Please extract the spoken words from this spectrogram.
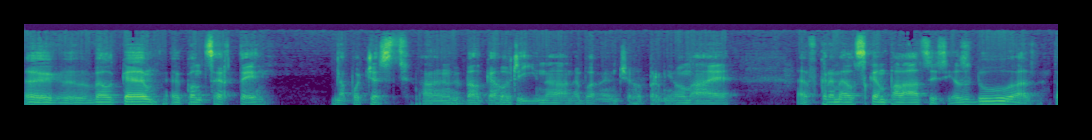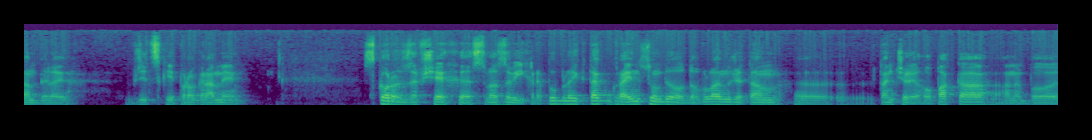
eh, velké koncerty na počest Velkého října nebo nevím čeho, 1. máje, v Kremelském paláci sjezdů a tam byly vždycky programy skoro ze všech svazových republik, tak Ukrajincům bylo dovoleno, že tam eh, tančili hopaka anebo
